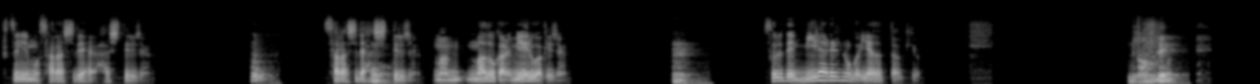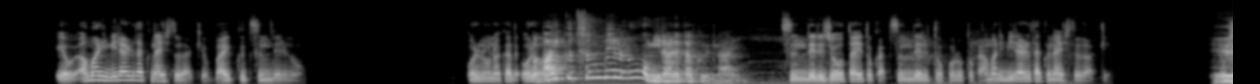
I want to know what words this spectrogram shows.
普通にもう晒しで走ってるじゃん。ん？晒しで走ってるじゃん、まあ窓から見えるわけじゃん。うん。それで見られるのが嫌だったわけよ。なんで？いやあまり見られたくない人だっけよ。バイク積んでるの俺の中で俺は。バイク積んでるのを見られたくない。積んでる状態とか積んでるところとかあまり見られたくない人だっけ。え一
